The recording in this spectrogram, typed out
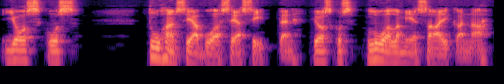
joskus tuhansia vuosia sitten, joskus luolamies aikana.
